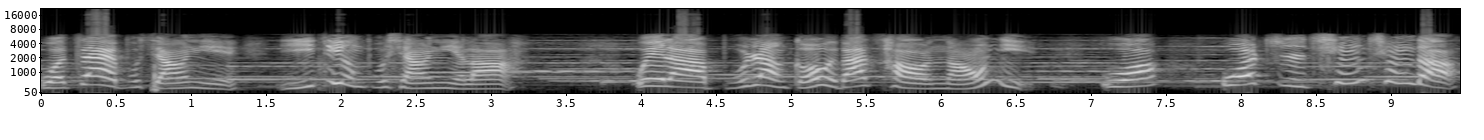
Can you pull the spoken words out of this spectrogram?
我再不想你，一定不想你了。为了不让狗尾巴草挠你，我，我只轻轻的。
